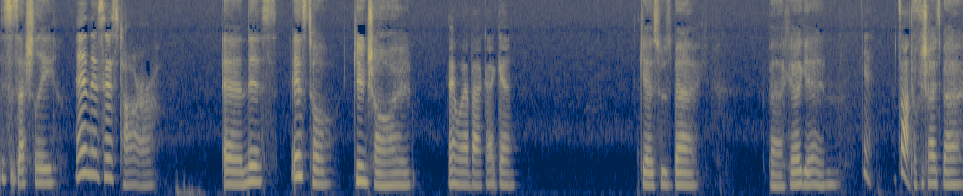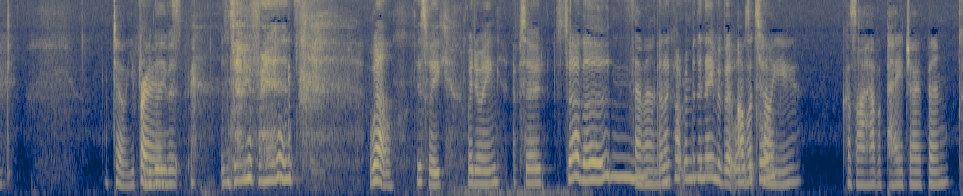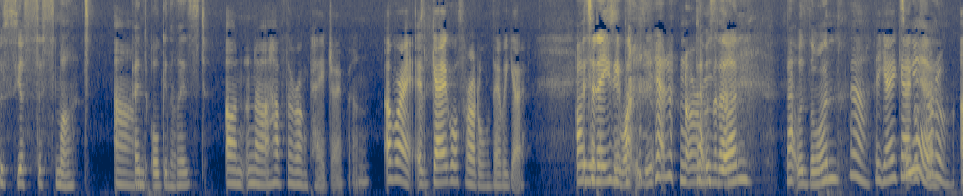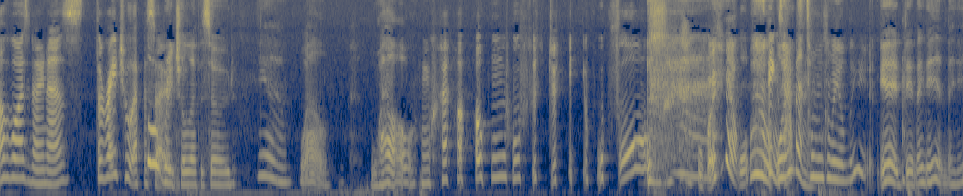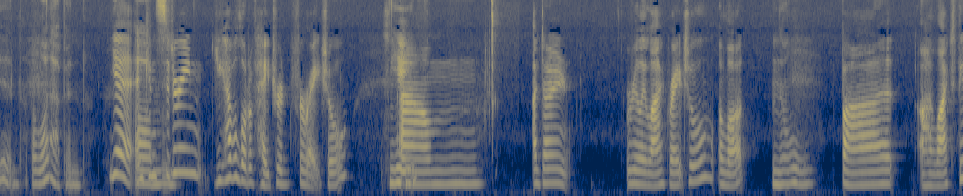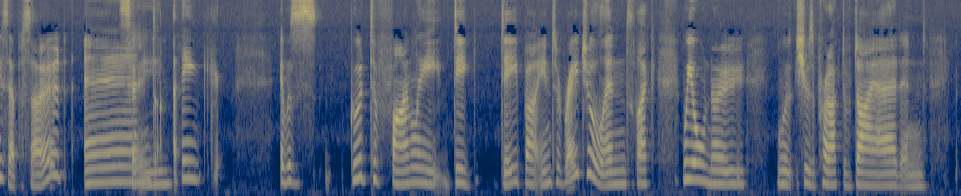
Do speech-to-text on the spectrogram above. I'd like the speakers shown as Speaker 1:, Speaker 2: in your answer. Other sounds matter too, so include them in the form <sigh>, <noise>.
Speaker 1: Hi, this is Ashley,
Speaker 2: And this is Tara.
Speaker 1: and this is Talking Shite.
Speaker 2: And we're back again.
Speaker 1: Guess who's back? Back again.
Speaker 2: Yeah, it's us.
Speaker 1: Talking Shite's back.
Speaker 2: Tell your
Speaker 1: Can
Speaker 2: friends.
Speaker 1: you believe it? <laughs> Tell your friends. well, this week we're doing episode seven.
Speaker 2: Seven.
Speaker 1: And I can't remember the name of it. What
Speaker 2: I
Speaker 1: was
Speaker 2: will
Speaker 1: it
Speaker 2: tell
Speaker 1: called?
Speaker 2: you because I have a page open.
Speaker 1: Because you're so smart
Speaker 2: Um,
Speaker 1: and organised.
Speaker 2: oh no, I have the wrong page open. Oh right, it's gag or throttle. There we go.
Speaker 1: Oh,
Speaker 2: it's
Speaker 1: yeah,
Speaker 2: an easy
Speaker 1: it,
Speaker 2: one.
Speaker 1: That was <laughs> it.
Speaker 2: I don't know.
Speaker 1: that was the
Speaker 2: that.
Speaker 1: one. That was the one.
Speaker 2: Yeah, there you go. Gag or
Speaker 1: yeah.
Speaker 2: throttle, otherwise known as the Rachel
Speaker 1: Oh,
Speaker 2: episode.
Speaker 1: Rachel episode. Yeah, well. well. <laughs> Well. <laughs>
Speaker 2: Wow. <laughs>
Speaker 1: Well.
Speaker 2: Things
Speaker 1: let's
Speaker 2: happen.
Speaker 1: about it. Yeah, they, they did. They did. A lot happened.
Speaker 2: yeah, and
Speaker 1: Um,
Speaker 2: considering you have a lot of hatred for Rachel,
Speaker 1: Yeah.
Speaker 2: Um, I don't really like Rachel a lot,
Speaker 1: no.
Speaker 2: but I liked this episode, and
Speaker 1: Same.
Speaker 2: I think it was good to finally dig deeper into Rachel. And like we all know, she was a product of Dyad and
